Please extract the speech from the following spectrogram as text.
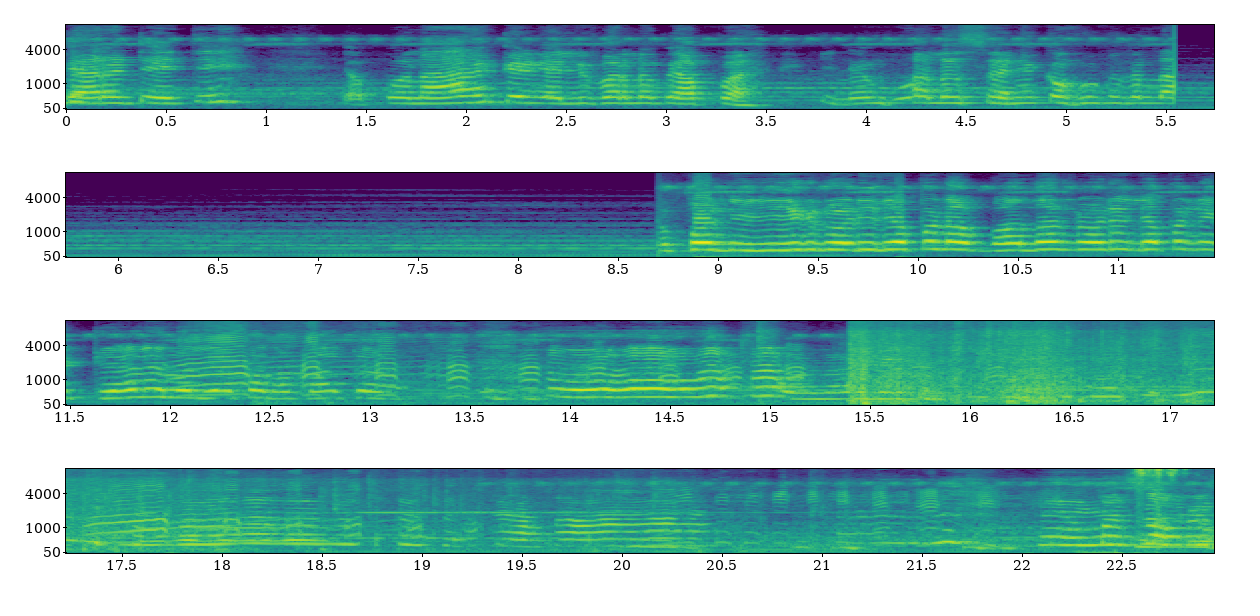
ಗ್ಯಾರಂಟಿ ಐತಿ. ಅಪ್ಪ ನಾ ಎಲ್ಲಿ ಅಲ್ಲಿ ಬರ್ಲಪ್ಪ ಅಪ್ಪ ಇನ್ನೇ ಮಾಲ ಸನೇಕ ಹೋಗುದಿಲ್ಲ ಅಪ್ಪ ನೀ ಈಗ ನೋಡಿಲ್ಲಪ್ಪ ನಾ ಬಂದ ನೋಡಿಲ್ಲಪ್ಪ ನೀ ಕೇಳಿಲ್ಲಪ್ಪ ನಮ್ಮ ಮಾತು ಸ್ವಾಮಿ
